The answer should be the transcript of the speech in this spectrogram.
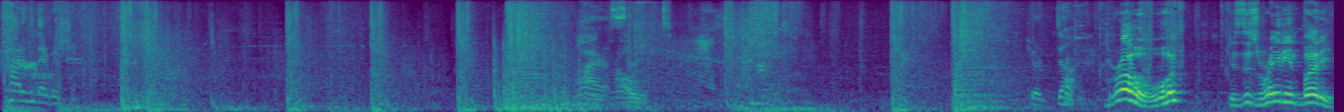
Cutting their vision. Parasite. You're done. Bro, what is this radiant buddy?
